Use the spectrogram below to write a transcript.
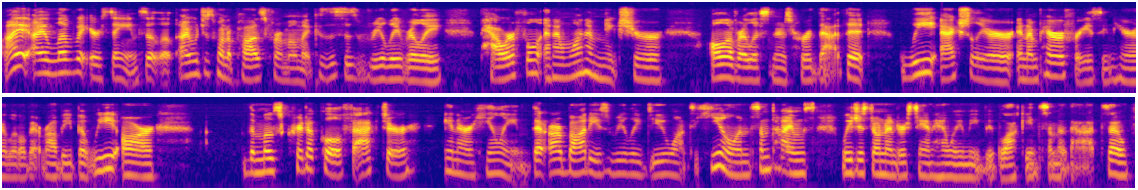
I, I love what you're saying. So I would just want to pause for a moment because this is really, really powerful. And I want to make sure all of our listeners heard that, that we actually are, and I'm paraphrasing here a little bit, Robbie, but we are the most critical factor in our healing, that our bodies really do want to heal. And sometimes we just don't understand how we may be blocking some of that. So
